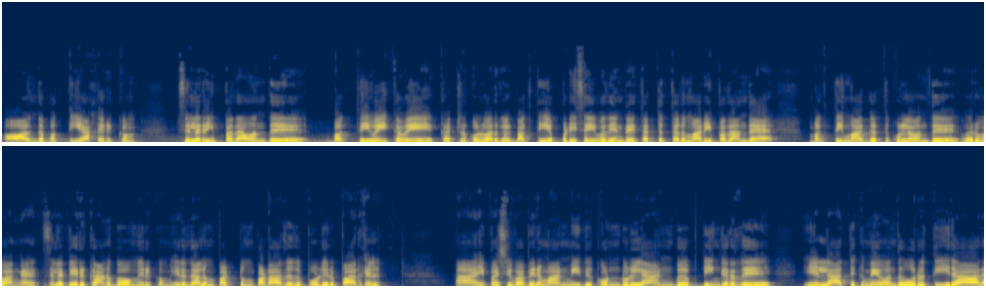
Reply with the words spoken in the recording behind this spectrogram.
ஆழ்ந்த பக்தியாக இருக்கும். சிலர் இப்போ தான் வந்து பக்தி வைக்கவே கற்றுக்கொள்வார்கள். பக்தி எப்படி செய்வதென்றே தட்டு தடுமாறி இப்போ தான் அந்த பக்தி மார்க்கத்துக்குள்ளே வந்து வருவாங்க. சில பேருக்கு அனுபவம் இருக்கும். இருந்தாலும் பட்டும் படாதது போல் இருப்பார்கள். இப்போ சிவபெருமான் மீது கொண்டுள்ள அன்பு அப்படிங்கிறது எல்லாத்துக்குமே வந்து ஒரு தீராத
